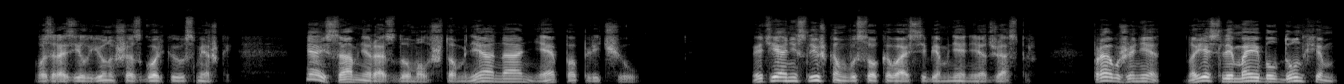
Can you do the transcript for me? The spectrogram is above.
— возразил юноша с горькой усмешкой. Я и сам не раз думал, что мне она не по плечу. Ведь я не слишком высокого о себе мнения, Джаспер. Прав же нет, но если Мейбл Дунхем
